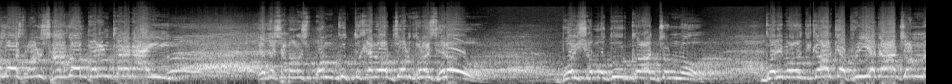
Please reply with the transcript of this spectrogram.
আগস্ট মানুষ সাধারণ বরণ করে নাই। এদেশে মানুষ পঙ্গুত্ব কেন অর্জন করেছিল? বৈষম্য দূর করার জন্য, গরিব অধিকারকে ফিরিয়ে দেওয়ার জন্য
